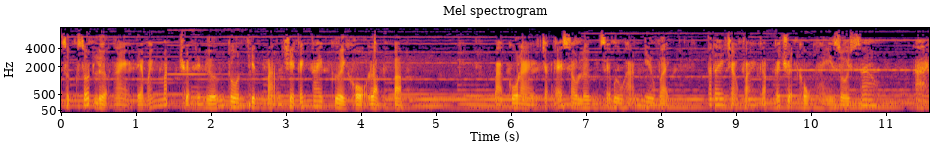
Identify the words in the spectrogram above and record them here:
Sực sốt lửa ngày đem ánh mắt chuyển đến hướng tôn thiên mãng trên cánh tay cười khổ lẩm bẩm. Bà cô này chẳng lẽ sau lưng sẽ bưu hãn như vậy? Ta đây chẳng phải gặp cái chuyện không hay rồi sao? Ai,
